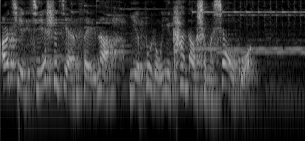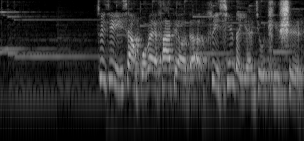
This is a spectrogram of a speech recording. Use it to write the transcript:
而且节食减肥呢也不容易看到什么效果。最近一项国外发表的最新的研究提示。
